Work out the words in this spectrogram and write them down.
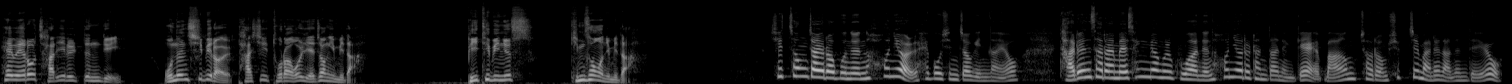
해외로 자리를 뜬 뒤 오는 11월 다시 돌아올 예정입니다. BTV 뉴스 김성원입니다. 시청자 여러분은 헌혈 해보신 적 있나요? 다른 사람의 생명을 구하는 헌혈을 한다는 게 마음처럼 쉽지만은 않은데요.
